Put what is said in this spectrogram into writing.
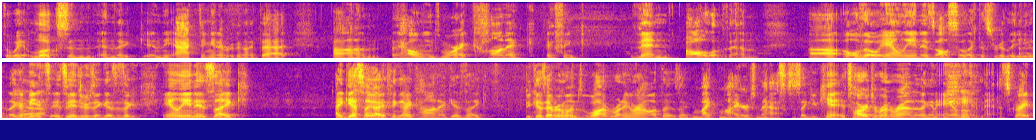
the way it looks and and the and the acting and everything like that. Um, Halloween's more iconic, I think, than all of them. Uh, although Alien is also like this really like I mean it's it's interesting because it's like Alien is like I guess like I think iconic is like because everyone's wa- running around with those like Mike Myers masks. It's like you can't. It's hard to run around in like an alien mask, right?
